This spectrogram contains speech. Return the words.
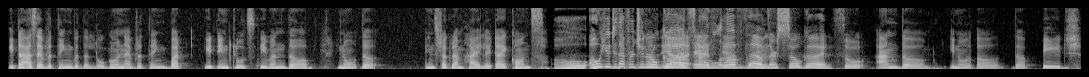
it has everything with the logo and everything, but it includes even the you know the Instagram highlight icons. Oh, oh, you did that for General Goods. Yeah, I love yes, them. yes. They're so good. So and the you know uh, the page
